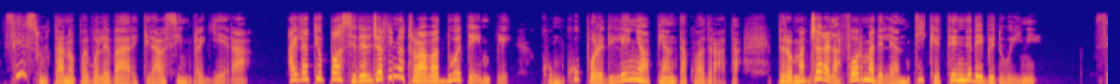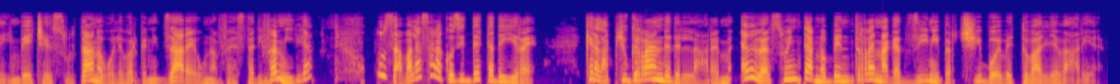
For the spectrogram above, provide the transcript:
Se il sultano poi voleva ritirarsi in preghiera, ai lati opposti del giardino trovava due templi, con cupole di legno a pianta quadrata, per omaggiare la forma delle antiche tende dei beduini, se invece il sultano voleva organizzare una festa di famiglia, usava la sala cosiddetta dei re, che era la più grande dell'arem e aveva al suo interno ben tre magazzini per cibo e vettovaglie varie.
